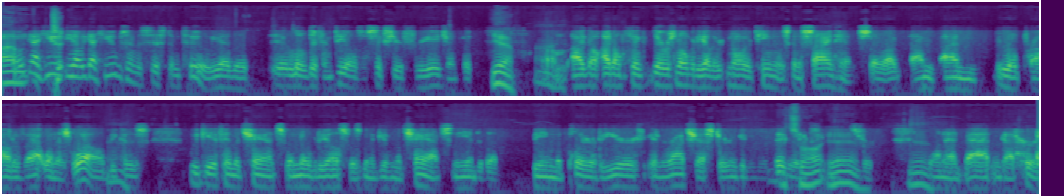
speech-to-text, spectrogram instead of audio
Well, Um, we got Hughes, to- you know, we got Hughes in the system too. He had a, a little different deal as a six-year free agent, but yeah, um, I don't. I don't think there was nobody other no other team that was going to sign him. So I, I'm I'm real proud of that one as well because we gave him a chance when nobody else was going to give him a chance, and he ended up being the player of the year in Rochester and getting the big That's right, yeah, yeah. One at bat and got hurt.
